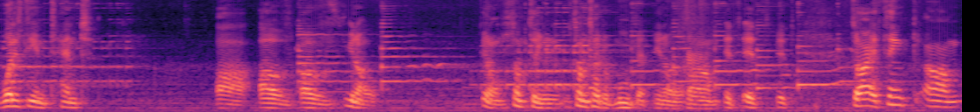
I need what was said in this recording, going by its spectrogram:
What is the intent uh, of of you know you know something some type of movement? You know, um, it it it. So I think um,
